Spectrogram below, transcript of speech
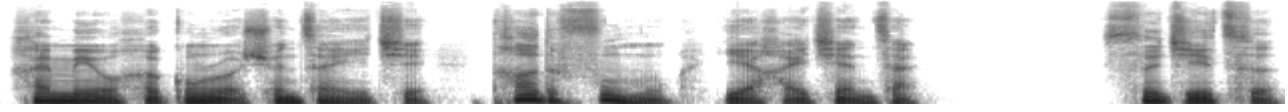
还没有和龚若轩在一起，他的父母也还健在。思及此，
